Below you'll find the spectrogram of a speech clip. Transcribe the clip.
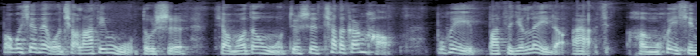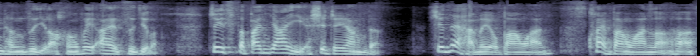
包括现在我跳拉丁舞都是跳摩登舞，就是跳的刚好，不会把自己累的啊，很会心疼自己了，很会爱自己了。这次的搬家也是这样的。现在还没有搬完，快搬完了哈！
